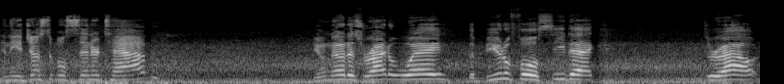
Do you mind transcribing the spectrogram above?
and the adjustable center tab. You'll notice right away the beautiful SeaDek throughout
